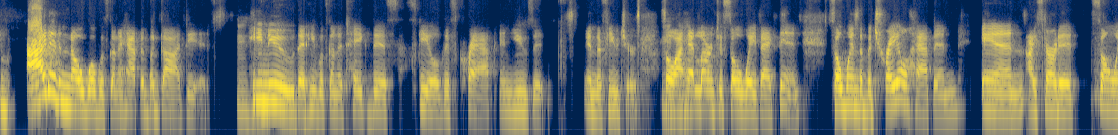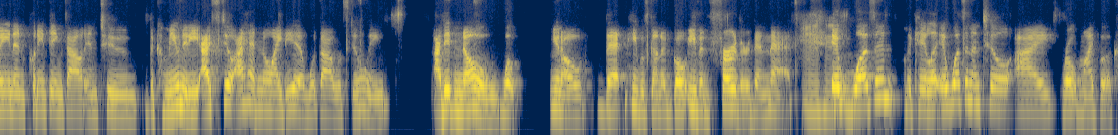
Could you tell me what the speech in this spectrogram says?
I didn't know what was going to happen, but God did. Mm-hmm. He knew that he was going to take this skill, this craft, and use it in the future. So mm-hmm. I had learned to sew way back then. So when the betrayal happened and I started sewing and putting things out into the community, I still I had no idea what God was doing. I didn't know what you know that he was going to go even further than that. Mm-hmm. It wasn't, Michaela, it wasn't until I wrote my book.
